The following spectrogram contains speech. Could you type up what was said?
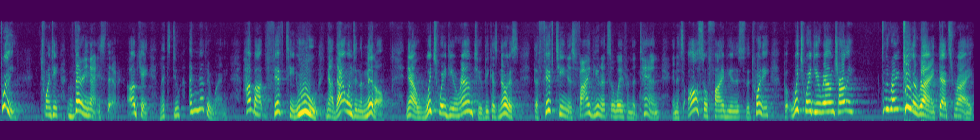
20. 20. Very nice there. Okay, let's do another one. How about 15? Ooh, now that one's in the middle. Now, which way do you round to? Because notice, the 15 is 5 units away from the 10, and it's also 5 units to the 20. But which way do you round, Charlie? To the right? To the right, that's right.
